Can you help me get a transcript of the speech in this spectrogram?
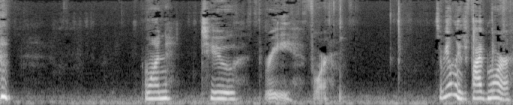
One, two, three, four. So we only need five more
